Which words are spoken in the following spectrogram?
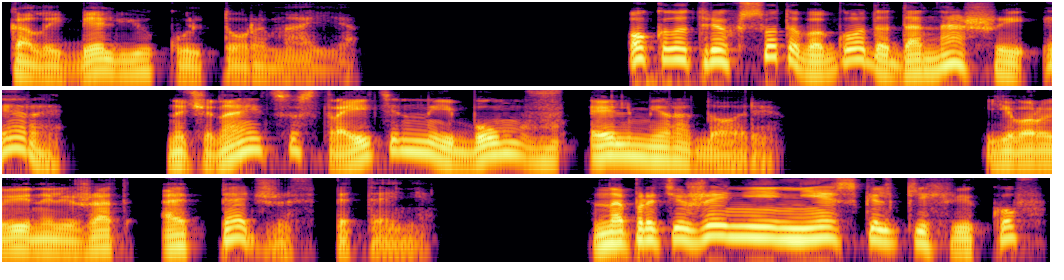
колыбелью культуры майя. Около 300 года до нашей эры начинается строительный бум в Эль-Мирадоре. Его руины лежат опять же в Петене. На протяжении нескольких веков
